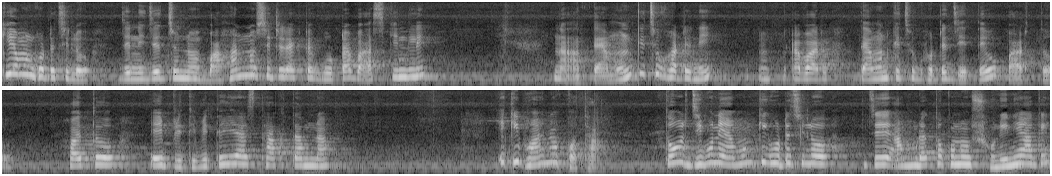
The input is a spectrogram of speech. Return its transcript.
কি এমন ঘটেছিল যে নিজের জন্য বাহান্ন সিটের একটা গোটা বাস কিনলি? না, তেমন কিছু ঘটেনি। আবার তেমন কিছু ঘটে যেতেও পারতো। হয়তো এই পৃথিবীতেই আজ থাকতাম না। এ কি ভয়ানক কথা! তোর জীবনে এমন কি ঘটেছিল যে আমরা তো কোনো শুনিনি আগে?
